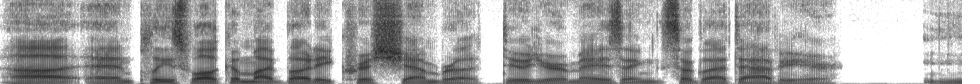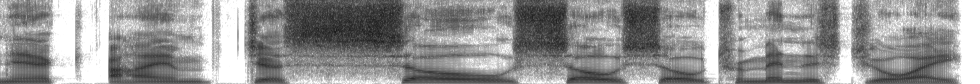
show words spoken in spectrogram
Uh, and please welcome my buddy Chris Schembra. Dude, you're amazing. So glad to have you here. Nick, I am just so, so, so tremendous joy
